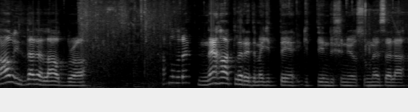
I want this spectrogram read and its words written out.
How is that allowed bro? Tam olarak ne hakla redime gitti, gittiğini düşünüyorsun mesela?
